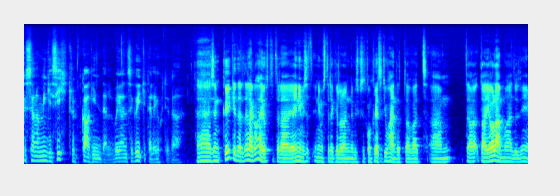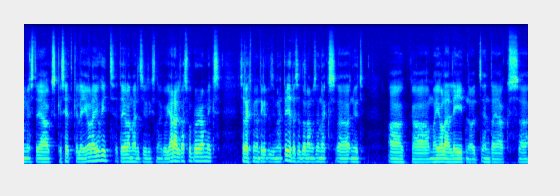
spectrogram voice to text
kas seal on mingi sihtrühm ka kindel või on see kõikidele juhtidele? Äh, see on kõikidele Tele2 juhtidele ja inimesed, inimestele, kellel on nagu siuksed konkreetsed juhendatavad ähm, ta, ta ei ole mõeldud inimeste jaoks, kes hetkel ei ole juhid, ta ei ole mõeldud selliseks nagu järelkasvuprogrammiks. selleks meil on tegelikult mõned teised asjad olemas õnneks äh, nüüd. aga ma ei ole leidnud enda jaoks äh,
